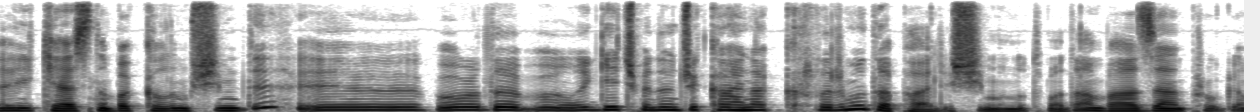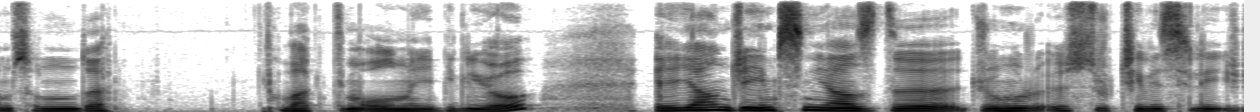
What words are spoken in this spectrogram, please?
hikayesine bakalım şimdi. E, bu arada geçmeden önce kaynaklarımı da paylaşayım unutmadan. Bazen program sonunda vaktim olmayabiliyor. E, Yan James'in yazdığı Cumhur Öztürk çevirisiyle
